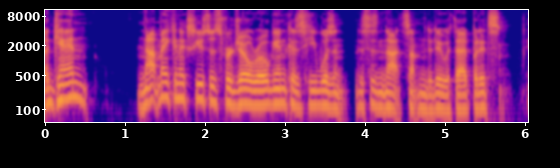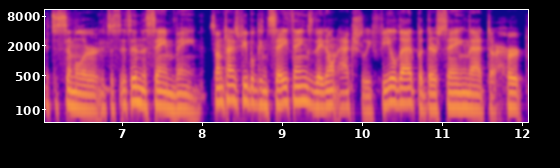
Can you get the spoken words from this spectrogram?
Again, not making excuses for Joe Rogan because he wasn't. This is not something to do with that, but it's it's a similar. It's it's in the same vein. Sometimes people can say things they don't actually feel that, but they're saying that to hurt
